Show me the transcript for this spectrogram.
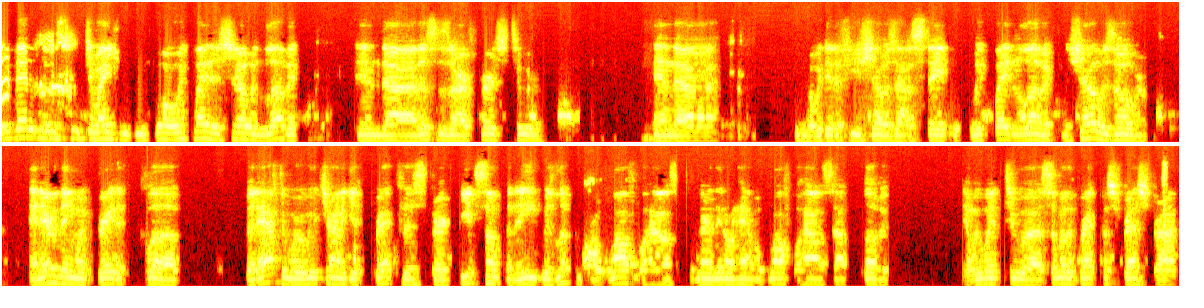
We've been in those situations before. We played a show in Lubbock, and uh, this is our first tour. And uh, you know, we did a few shows out of state. We played in Lubbock. The show was over, and everything went great at the club. But afterward, we were trying to get breakfast or get something to eat. We was looking for a Waffle House. We learned they don't have a Waffle House out in Lubbock. And we went to uh, some other breakfast restaurant.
